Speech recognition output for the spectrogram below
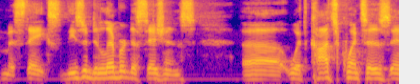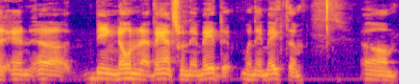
mistakes. These are deliberate decisions uh, with consequences and, and uh, being known in advance when they made them, when they make them. Um,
